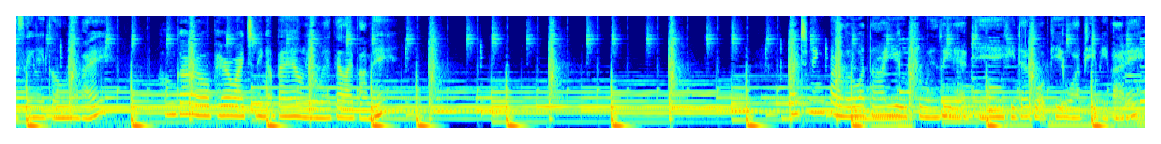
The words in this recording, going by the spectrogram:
အစိမ်းလေးသုံးရပါတယ်။ Home ကတော့ Pair Whitening အပန်းရောင်လေးကိုပဲကပ်လိုက်ပါမယ်။ whitening ပါလို့အသားရည်ကိုဖြူဝင်စေတဲ့အပြင်ရေဓာတ်ကိုအပြည့်အဝဖြည့်ပေးပါတယ်။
